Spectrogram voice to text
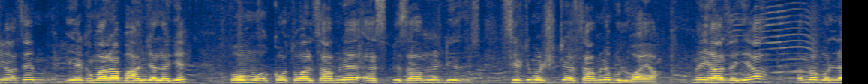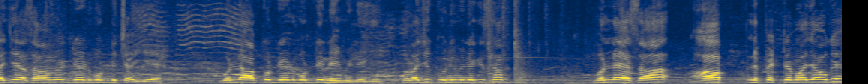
यहाँ से एक हमारा भांजा लगे वो कोतवाल साहब ने एसपी साहब ने डी सिटी मजिस्ट्रेट साहब ने बुलवाया। मैं यहाँ से गया और मैं बोला जी ऐसा हमें डेड बॉडी चाहिए। बोला आपको डेड बॉडी नहीं मिलेगी। बोला जी क्यों नहीं मिलेगी सर? बोला ऐसा आप लपेटे में आ जाओगे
